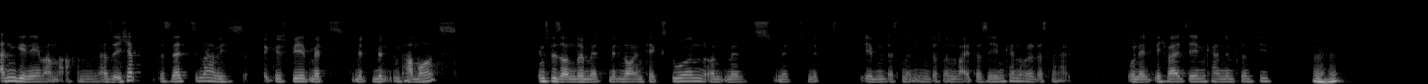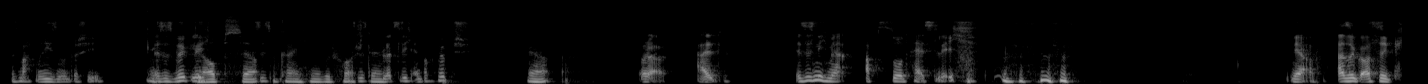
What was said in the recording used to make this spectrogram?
angenehmer machen. Also ich habe das letzte Mal habe ich es gespielt mit, mit, mit ein paar Mods insbesondere mit, mit neuen Texturen und mit, mit, mit eben, dass man, dass man weiter sehen kann oder dass man halt unendlich weit sehen kann im Prinzip. Mhm. Das macht einen Riesenunterschied. Es ist wirklich. Glaub's, ja, ist, kann ich mir gut vorstellen. Es ist plötzlich einfach hübsch. Ja. Oder halt, es ist nicht mehr absurd hässlich. ja, also Gothic,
